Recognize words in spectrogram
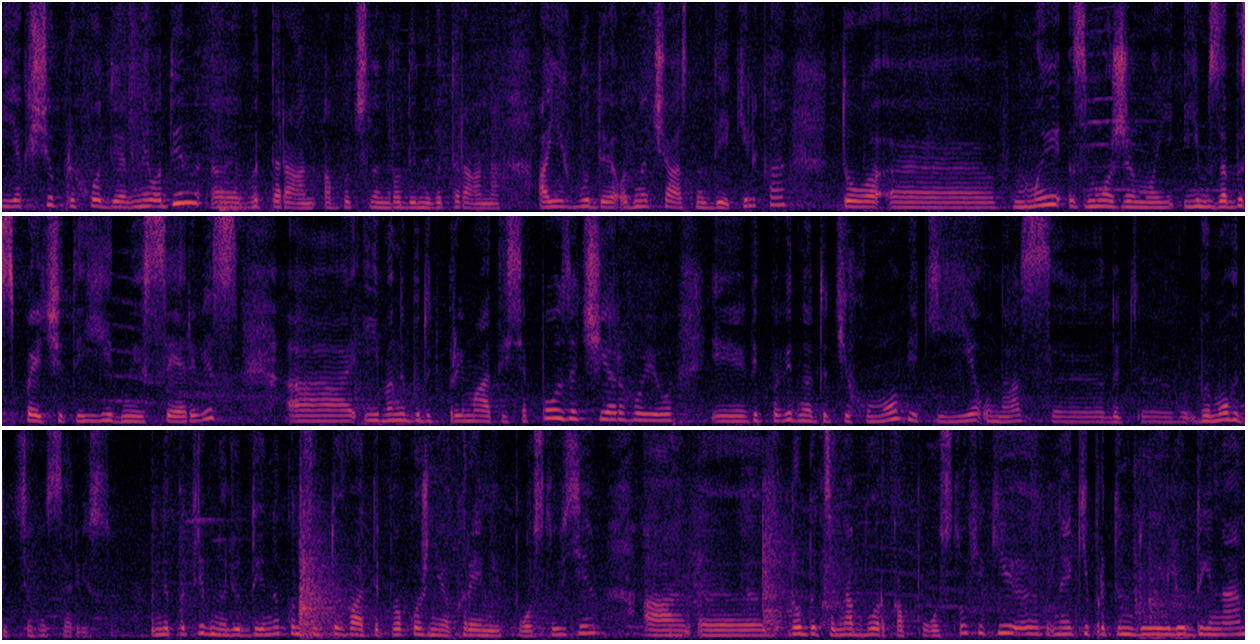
і якщо приходить не один ветеран або член родини ветерана, а їх буде одночасно декілька, то е, ми зможемо їм забезпечити гідний сервіс, і вони будуть прийматися поза чергою, відповідно до тих умов, які є у нас е, е, вимоги до цього сервісу. Не потрібно людину консультувати по кожній окремій послузі, а е, робиться наборка послуг, е, на які претендує людина,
